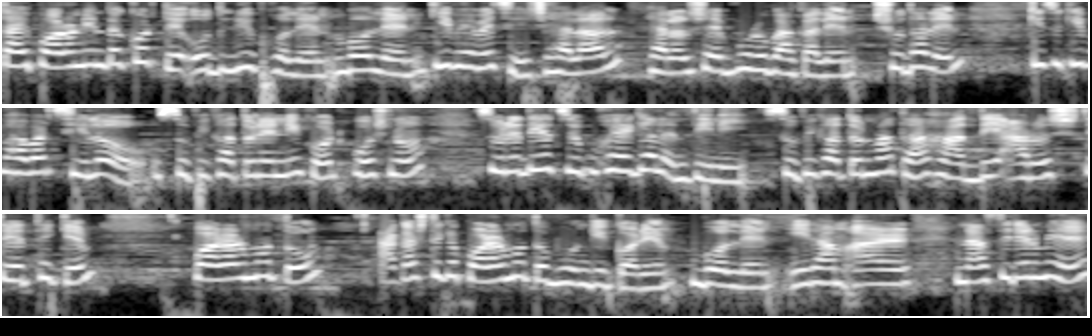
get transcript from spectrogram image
তাই পরনিন্দা করতে উদ্গ্রীব হলেন, বললেন, কি ভেবেছিস, হেলাল? হেলাল সাহেব ভুরু বাঁকালেন। শুধালেন, কিছু কি ভাবার ছিল? সুফি খাতুনের নিকট প্রশ্ন। সুরে দিয়ে চুপ হয়ে গেলেন তিনি। সুফি খাতুন মাথা হাত দিয়ে আরস থেকে পড়ার মতো আকাশ থেকে পড়ার মতো ভঙ্গি করে। বললেন, ইরহাম, আর নাসিরের মেয়ে?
